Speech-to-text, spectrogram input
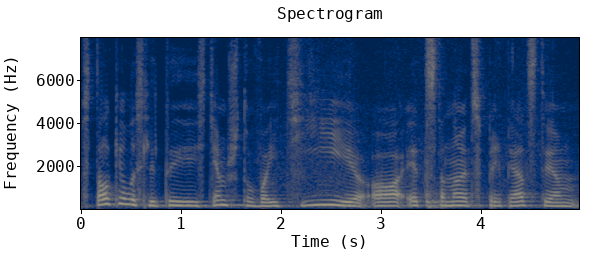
Сталкивалась ли ты с тем, что в IT а, это становится препятствием,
